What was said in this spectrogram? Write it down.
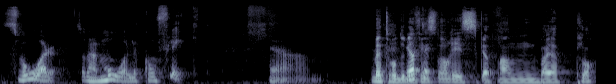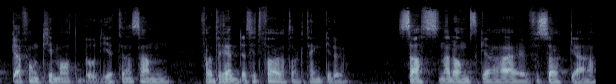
svår sån här målkonflikt. Eh, men tror du det finns någon risk att man börjar plocka från klimatbudgeten sen för att rädda sitt företag, tänker du? SAS när de ska eh, försöka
